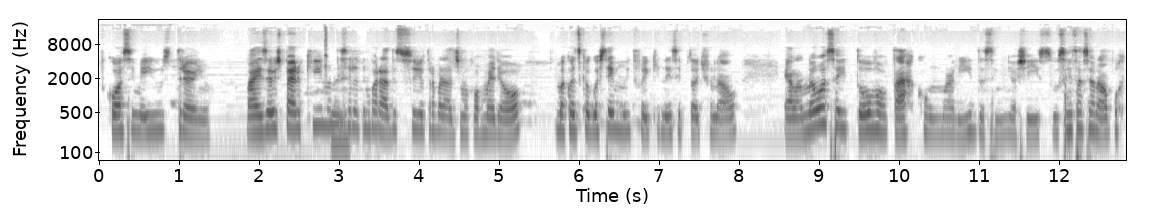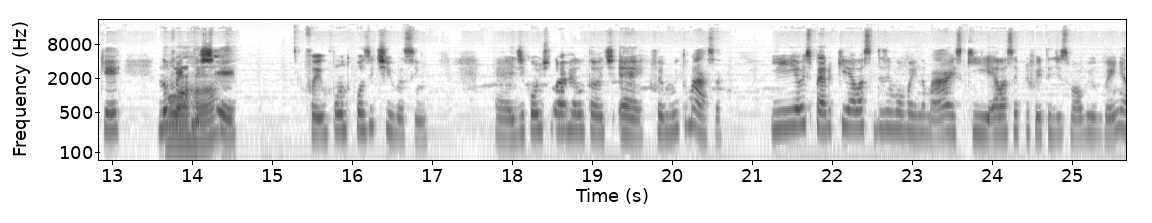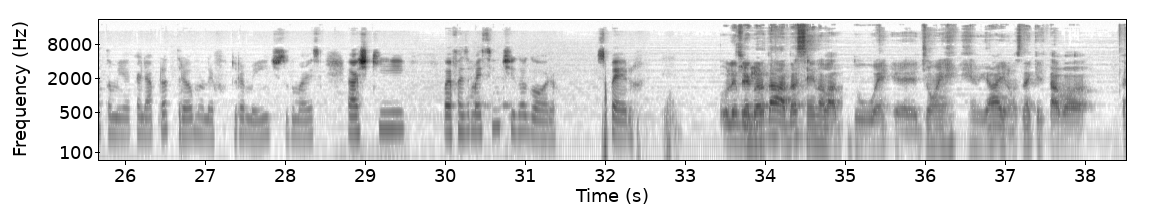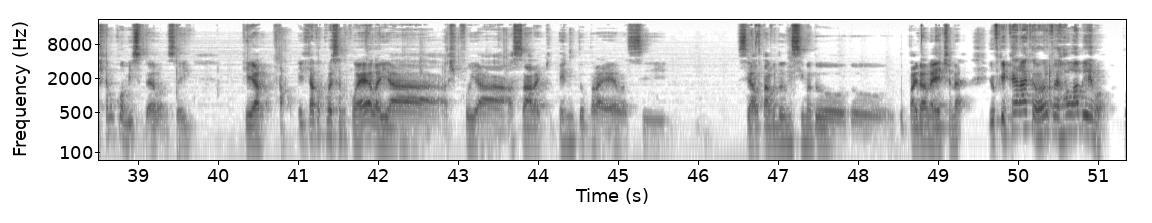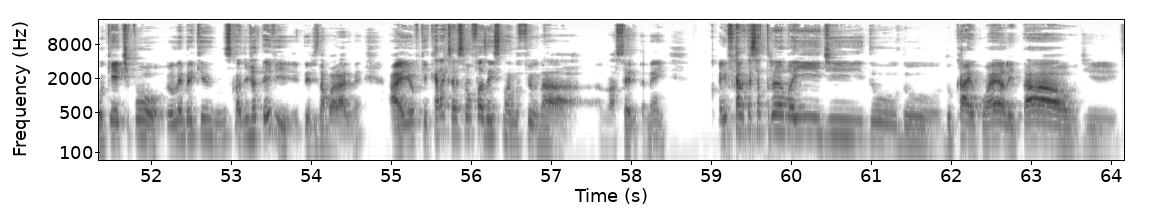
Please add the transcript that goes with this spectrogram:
ficou assim meio estranho. Mas eu espero que na Sim. terceira temporada isso seja trabalhado de uma forma melhor. Uma coisa que eu gostei muito foi que nesse episódio final ela não aceitou voltar com o marido, assim, eu achei isso sensacional porque não foi uhum. clichê. Foi um ponto positivo, assim é, de continuar relutante. É, foi muito massa. E eu espero que ela se desenvolva ainda mais, que ela ser prefeita de Smallville venha também a calhar pra trama, né, futuramente e tudo mais. Eu acho que vai fazer mais sentido agora. Espero. Eu lembrei Sim. agora da, da cena lá do é, John Henry Irons, né, que ele tava, acho que era no começo dela, não sei, que a, a, ele tava conversando com ela e a, acho que foi a, a Sarah que perguntou para ela se se ela tava dando em cima do, do, do pai da Net, né? E eu fiquei, caraca, vai rolar mesmo. Porque, tipo, eu lembrei que nos quadrinhos já teve deles namorarem, né? Aí eu fiquei, caraca, será que vão fazer isso no filme, na, na série também? Aí ficaram com essa trama aí de, do, do, do Caio com ela e tal, de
